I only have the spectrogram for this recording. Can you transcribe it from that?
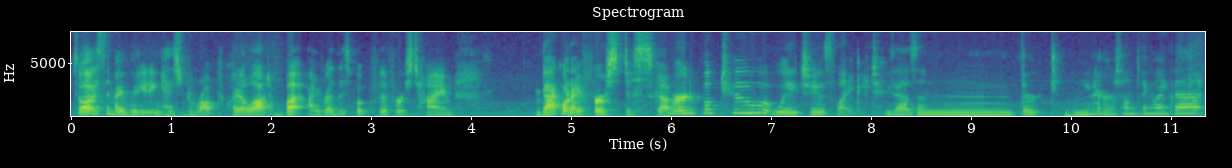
So obviously my rating has dropped quite a lot, but I read this book for the first time back when I first discovered BookTube, which is like 2013 or something like that.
